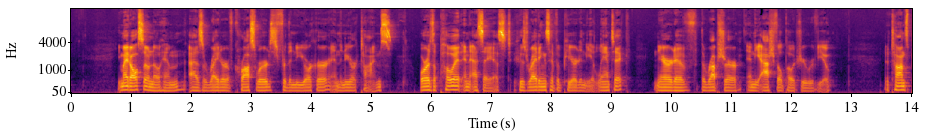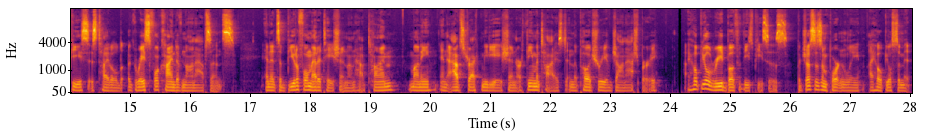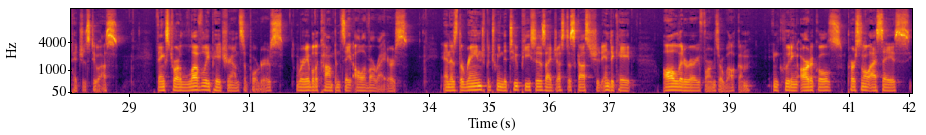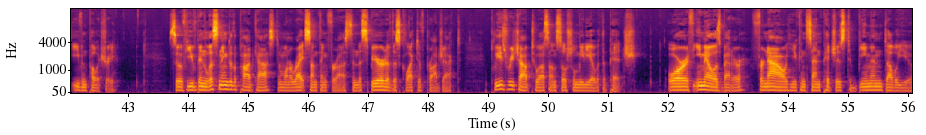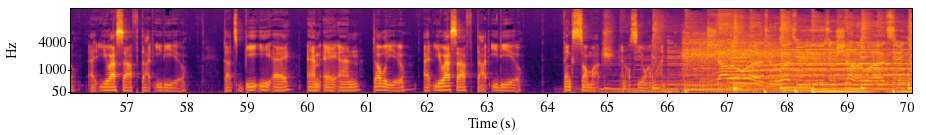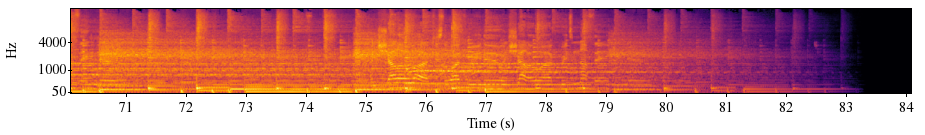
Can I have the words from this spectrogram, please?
You might also know him as a writer of crosswords for The New Yorker and The New York Times, or as a poet and essayist whose writings have appeared in The Atlantic, Narrative, The Rupture, and the Asheville Poetry Review. Natan's piece is titled A Graceful Kind of Non Absence, and it's a beautiful meditation on how time, money, and abstract mediation are thematized in the poetry of John Ashbery. I hope you'll read both of these pieces, but just as importantly, I hope you'll submit pitches to us. Thanks to our lovely Patreon supporters, we're able to compensate all of our writers. And as the range between the two pieces I just discussed should indicate, all literary forms are welcome, including articles, personal essays, even poetry. So if you've been listening to the podcast and want to write something for us in the spirit of this collective project, please reach out to us on social media with a pitch. Or if email is better, for now you can send pitches to beamanw at usf.edu. That's B E A M A N W at usf.edu. Thanks so much, and I'll see you online. Shallow words are the words we use, and shallow words say nothing new. And shallow work is the work we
